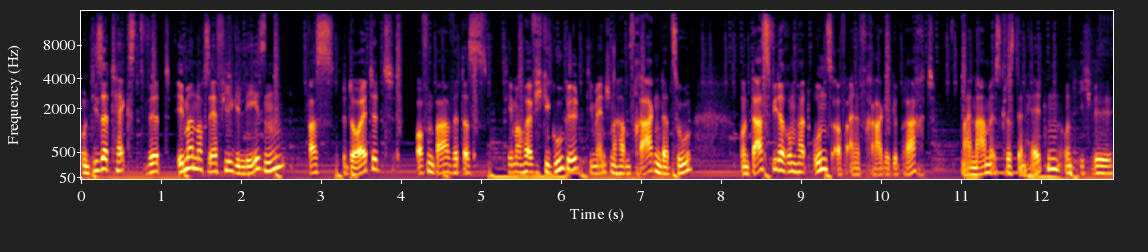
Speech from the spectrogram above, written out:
Und dieser Text wird immer noch sehr viel gelesen, was bedeutet, offenbar wird das Thema häufig gegoogelt. Die Menschen haben Fragen dazu. Und das wiederum hat uns auf eine Frage gebracht. Mein Name ist Christian Helten und ich will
